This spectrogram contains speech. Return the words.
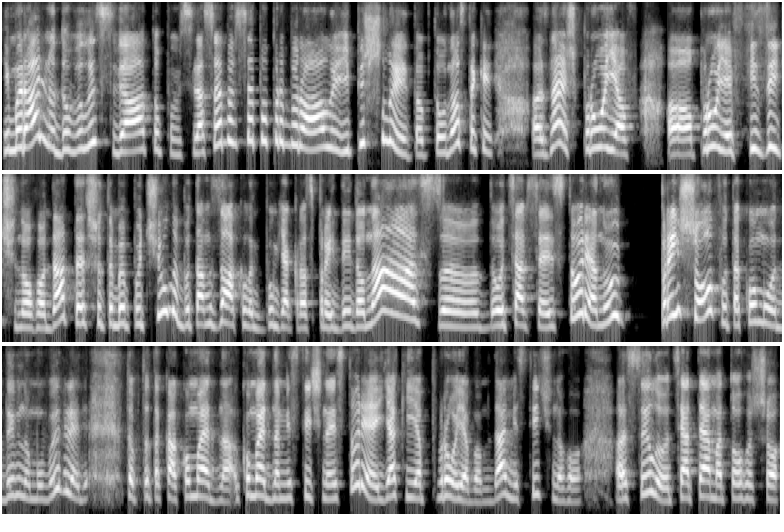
І ми реально довели свято, після себе все поприбирали і пішли. Тобто, у нас такий, знаєш, прояв, прояв фізичного, да, те, що тебе почули, бо там заклик був якраз прийди до нас, е, оця вся історія. Ну, прийшов у такому дивному вигляді. Тобто така комедна, комедна містична історія, як є проявом да, містичного е, сили. Оця тема того, що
